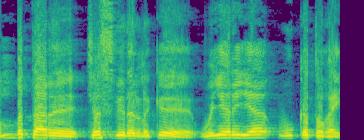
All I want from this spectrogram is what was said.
ஐம்பத்தாறு செஸ் வீரர்களுக்கு உயரிய ஊக்கத்தொகை.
